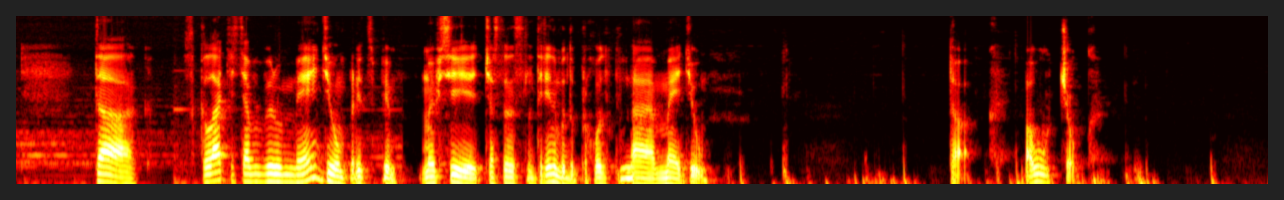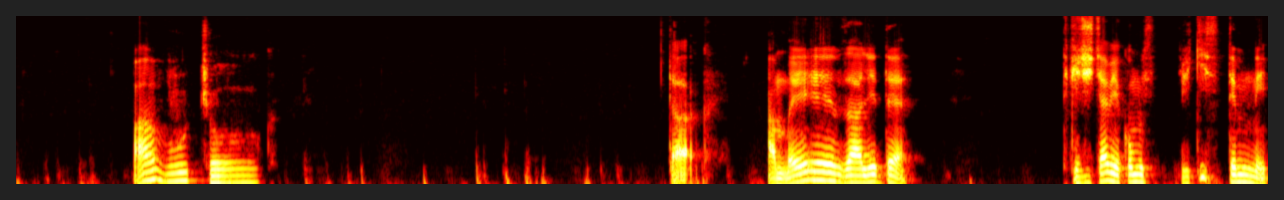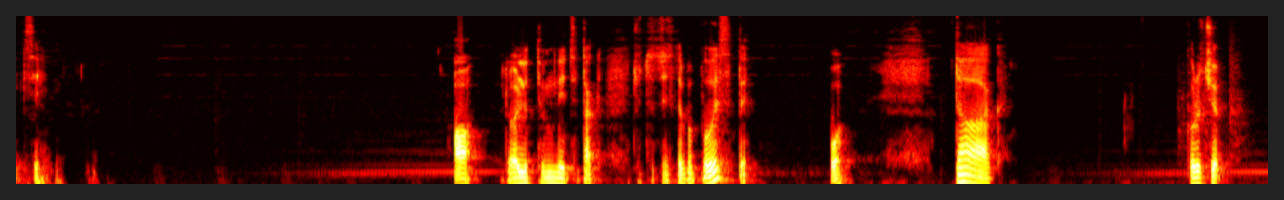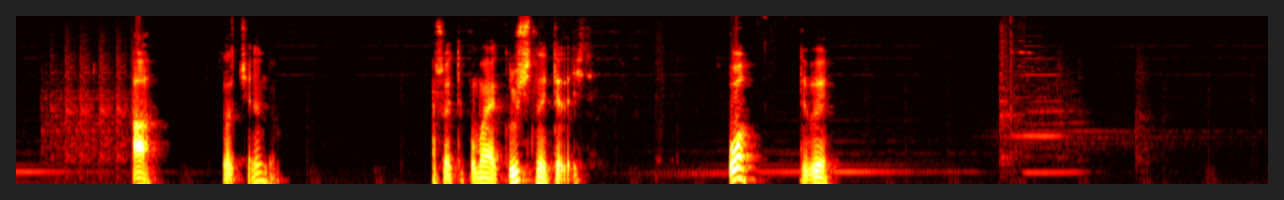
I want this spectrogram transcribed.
Так, складність я виберу медіум, в принципі. Ми всі частини Слендеріни буду проходити на медіум. Так, павучок. Павучок. Так. А ми взагалі де? Таке життя в якомусь в якійсь темниці. О, роль темниці. Так, тут щось треба повисити? О. Так. Коротше. А. Зачинено. А що я типу маю ключ знайти десь? О! Диви.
